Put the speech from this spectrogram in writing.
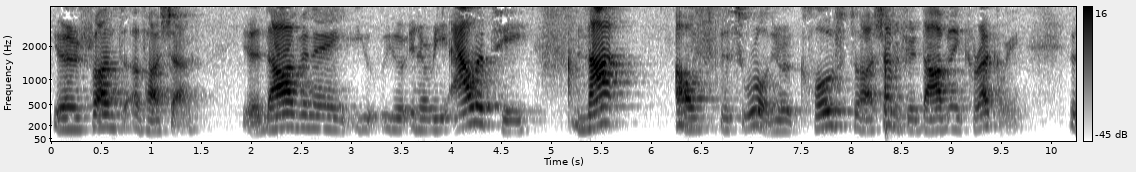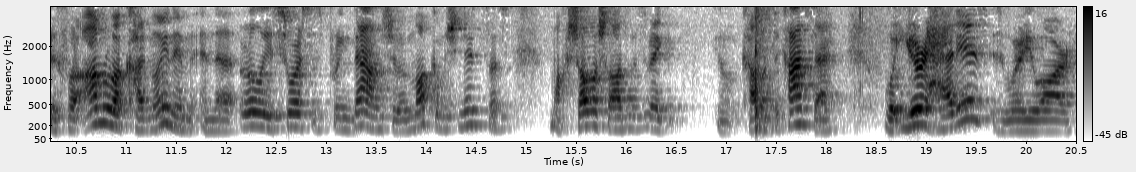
You're in front of Hashem you're davening, you, you're in a reality not of this world. You're close to Hashem if you're davening correctly. For Amru Kadmoinim and the early sources bring down Shabbamakam Shnitzas Makshava Shalatim is very you know Kabbalistic concept. What your head is is where you are.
